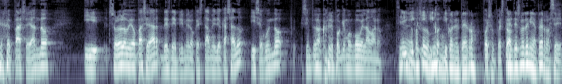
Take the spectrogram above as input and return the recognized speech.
paseando y solo lo veo pasear desde primero que está medio casado y segundo siempre va con el Pokémon Go en la mano. Sí, y, y- y con, y con el perro. Por supuesto. Antes no tenía perro. Sí.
